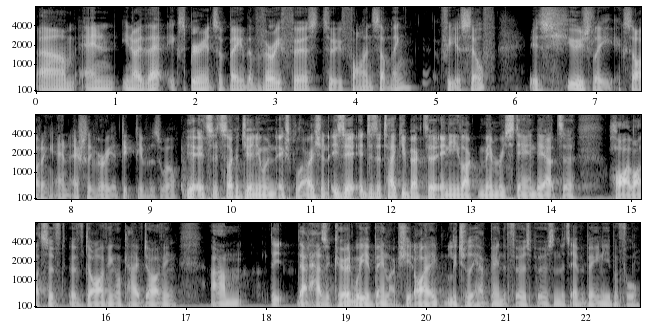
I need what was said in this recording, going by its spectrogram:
Um, and, you know, that experience of being the very first to find something for yourself is hugely exciting and actually very addictive as well. Yeah, it's it's like a genuine exploration. Is it? Does it take you back to any like memory stand out to highlights of, of diving or cave diving um, that that has occurred where you've been like, shit, I literally have been the first person that's ever been here before.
